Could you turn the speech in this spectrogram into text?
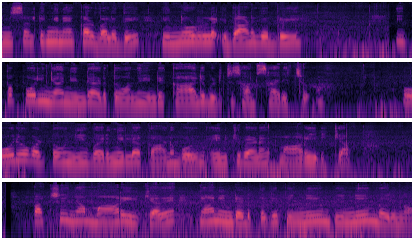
ഇൻസൾട്ടിങ്ങിനേക്കാൾ വലുത് നിന്നോടുള്ള ഇതാണ് ഗബ്രി. ഇപ്പോൾ പോലും ഞാൻ നിന്റെ അടുത്ത് വന്ന് നിന്റെ കാൽ പിടിച്ച് സംസാരിച്ചു. ഓരോ വട്ടവും നീ വരുന്നില്ല കാണുമ്പോഴും എനിക്ക് വേണമെങ്കിൽ മാറിയിരിക്കാം. പക്ഷേ ഞാൻ മാറിയിരിക്കാതെ ഞാൻ എന്റെ അടുത്തേക്ക് പിന്നെയും പിന്നെയും വരുന്നു.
